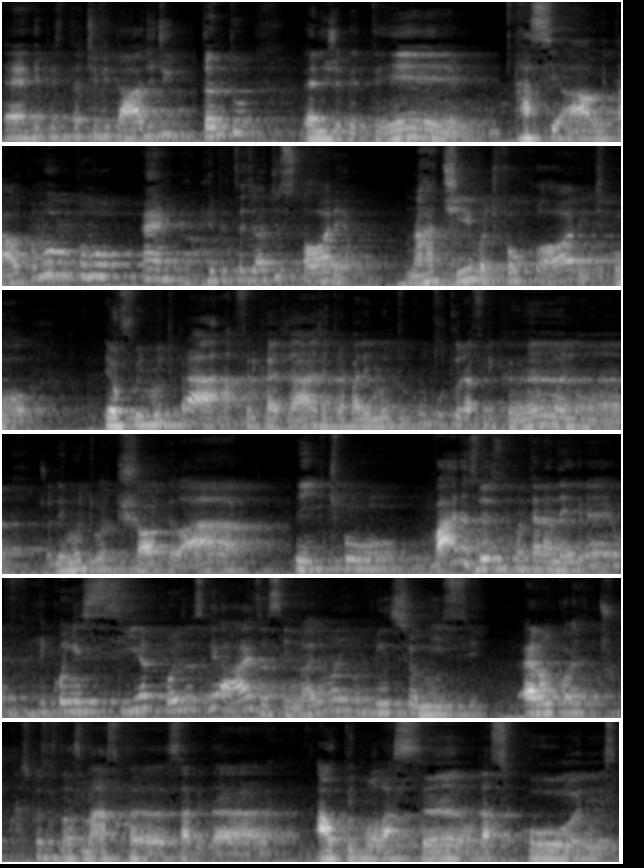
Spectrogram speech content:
é representatividade de tanto LGBT, racial e tal, como, como é, representatividade de história, narrativa, de folclore. Tipo, eu fui muito pra África já, já trabalhei muito com cultura africana, já dei muito workshop lá. E, tipo, várias vezes no Pantera Negra eu reconhecia coisas reais, assim, não era uma invencionice. Eram coisas, tipo, as coisas das máscaras, sabe, da autoimolação, das cores,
